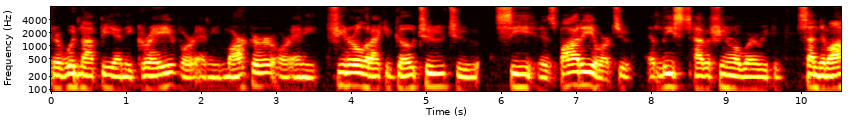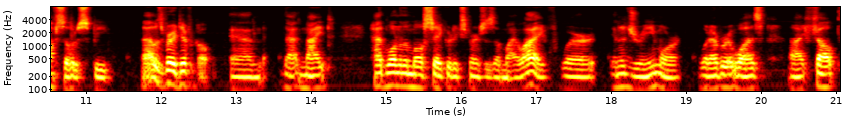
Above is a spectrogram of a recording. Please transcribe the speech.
there would not be any grave or any marker or any funeral that I could go to to see his body or to at least have a funeral where we could send him off, so to speak. That was very difficult. And that night had one of the most sacred experiences of my life where in a dream or whatever it was. I felt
